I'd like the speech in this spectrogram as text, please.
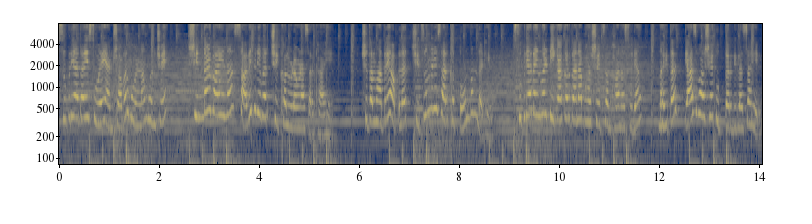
सुप्रियाताई सुळे यांच्यावर बोलणं म्हणजे शिंदळबाईनं सावित्रीवर चिखल उडवण्यासारखं आहे. शीतल म्हात्रे आपलं चिचुंदरीसारखं तोंड बंद ठेव. सुप्रियाताईंवर टीका करताना भाषेचं भान असू द्या नाहीतर त्याच भाषेत उत्तर दिलं जाईल.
